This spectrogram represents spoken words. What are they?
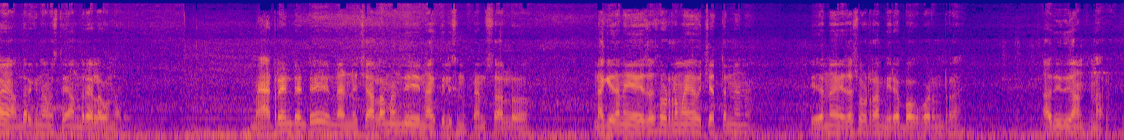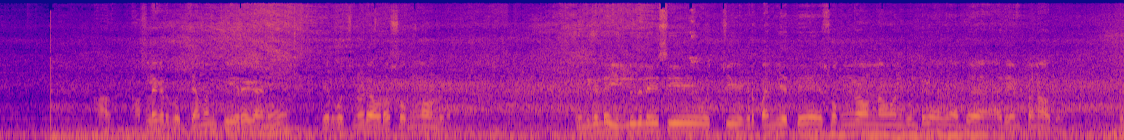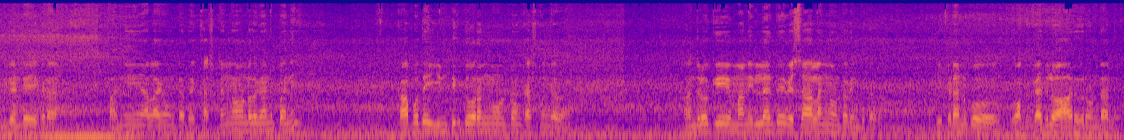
Hi అందరికీ నమస్తే అందరూ ఎలా ఉన్నారు? మ్యాటర్ ఏంటంటే నన్ను చాలామంది నాకు తెలిసిన ఫ్రెండ్స్ వాళ్ళు నాకు ఏదైనా ఏదో చూడరమయ్యా వచ్చేస్తాను నేను. ఏదైనా ఏదో చూడరా మీరే బాగుపడండిరా అది ఇది అంటున్నారు. అసలు ఇక్కడికి వచ్చామని పేరే కానీ ఇక్కడికి వచ్చినోడు ఎవడో సుఖంగా ఉండడు. ఎందుకంటే ఇల్లు వదిలేసి వచ్చి ఇక్కడ పని చేస్తే సుఖంగా ఉన్నాం అనుకుంటే అదే అదేం పని అవుతుంది ఎందుకంటే ఇక్కడ పని అలాగే ఉంటుంది. కష్టంగా ఉండదు కానీ పని. కాకపోతే ఇంటికి దూరంగా ఉండటం కష్టం కదా. అందులోకి మన ఇల్లు అయితే విశాలంగా ఉంటుంది ఇంటికాడ ఇక్కడ అనుకో ఒక గదిలో ఆరుగురు ఉండాలి.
